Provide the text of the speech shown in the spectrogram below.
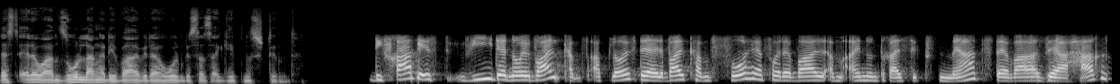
lässt Erdogan so lange die Wahl wiederholen, bis das Ergebnis stimmt? Die Frage ist, wie der neue Wahlkampf abläuft. Der Wahlkampf vorher, vor der Wahl am 31. März, der war sehr hart.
